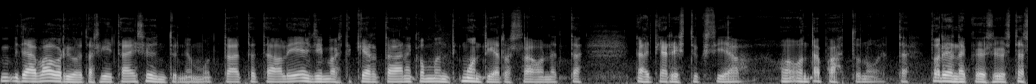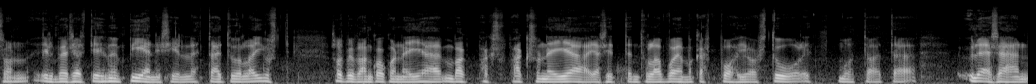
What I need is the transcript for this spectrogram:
Mitään vaurioita siitä ei syntynyt, mutta että tämä oli ensimmäistä kertaa, ainakin mun, mun tiedossa on, että näitä järjestyksiä on, on tapahtunut. Että todennäköisyys tässä on ilmeisesti hyvin pieni sille. Täytyy olla just sopivan kokoinen jää, paksunen jää ja sitten tulee voimakas pohjoistuuli. Mutta että yleensähän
